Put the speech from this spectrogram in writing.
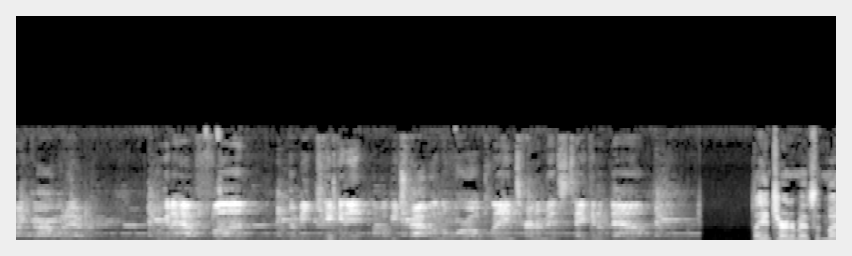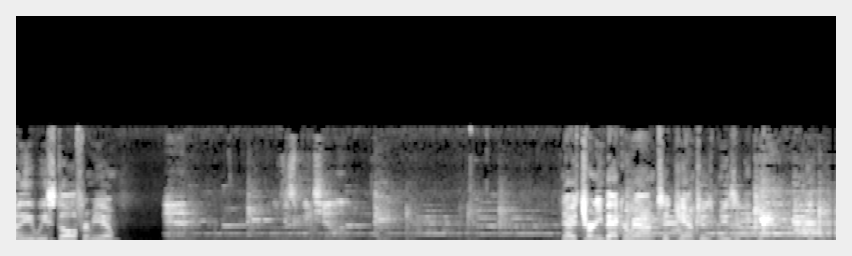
point guard, whatever. We're gonna have fun. We're gonna be kicking it. I'm gonna be traveling the world, playing tournaments, taking them down, Playing tournaments with money we stole from you. and we'll just be chilling. Now he's turning back around to jam to his music again.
